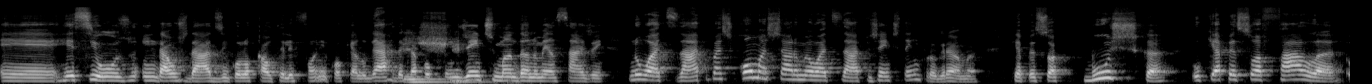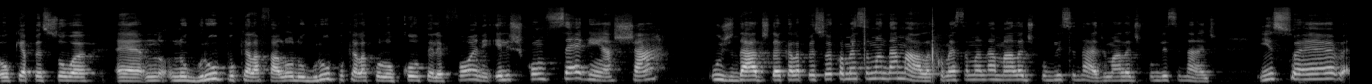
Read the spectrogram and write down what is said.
é, receoso em dar os dados, em colocar o telefone em qualquer lugar. Daqui Ixi. a pouco tem gente mandando mensagem no WhatsApp, mas como achar o meu WhatsApp? Gente, tem um programa que a pessoa busca o que a pessoa fala, ou que a pessoa, é, no, no grupo que ela falou, no grupo que ela colocou o telefone, eles conseguem achar os dados daquela pessoa e começa a mandar mala, começa a mandar mala de publicidade, mala de publicidade. Isso é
